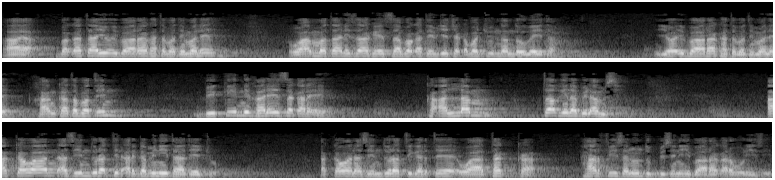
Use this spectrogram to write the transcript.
baqataa yoo ibaaraa katabate malee waan mataan isaa keessaa baqateef jecha qabachuu hin danda'u beeyta? Yoo ibaaraa katabate malee kan katabatin bikki inni kaleessa qara'e ka'allam taqina bilamsi akka waan asiin duratti hin argaminii taate jechuudha. Akka waan asiin duratti gartee waa takka harfii sanuun dubbisinii ibaaraa qarabuu dhiisi.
